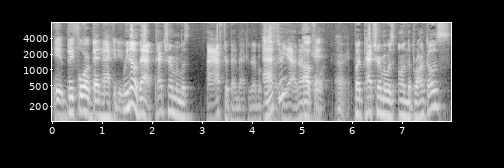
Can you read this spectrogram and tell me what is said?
it- before Ben McAdoo. We know that Pat Shurmur was after Ben McAdoo. Before, After? yeah, not okay, before. all right. But Pat Shurmur was on the Broncos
